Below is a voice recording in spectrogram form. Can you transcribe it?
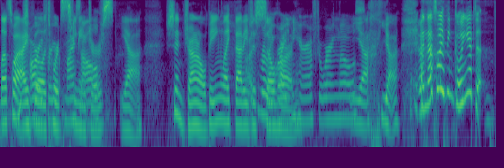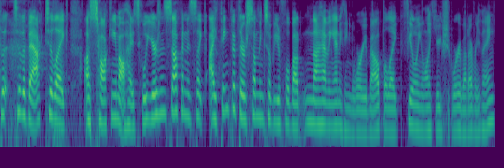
That's why I'm I feel towards myself. teenagers. Yeah. Just in general, being like that age Oh, is really so bright hard. in here after wearing those. Yeah, yeah, and that's why I think going into the to the back to like us talking about high school years and stuff, and it's like I think that there's something so beautiful about not having anything to worry about, but like feeling like you should worry about everything.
